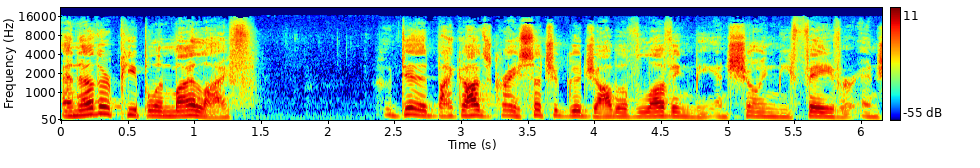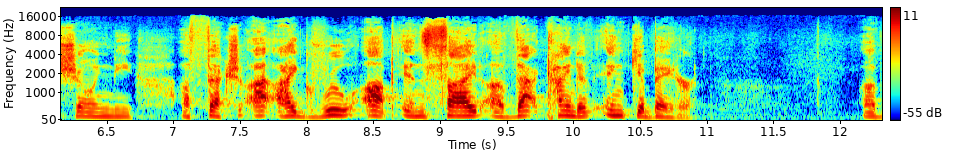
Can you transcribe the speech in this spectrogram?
and other people in my life who did, by God's grace, such a good job of loving me and showing me favor and showing me affection. I, I grew up inside of that kind of incubator of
